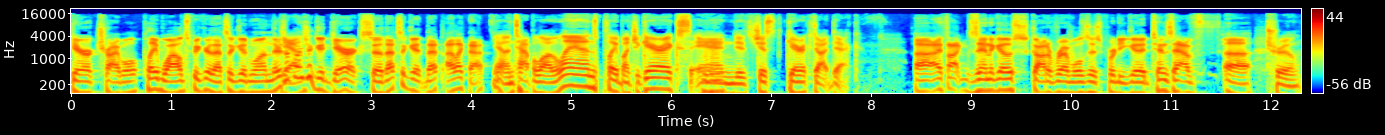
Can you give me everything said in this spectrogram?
Garruk Tribal, play Wild Speaker. That's a good one. There's a bunch of good Garruks, so that's a good. That I like that. Yeah, untap a lot of lands, play a bunch of Garruks, and it's just Garruk.deck. Uh, I thought Xenagos, God of Revels, is pretty good. Tends to have uh, True.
